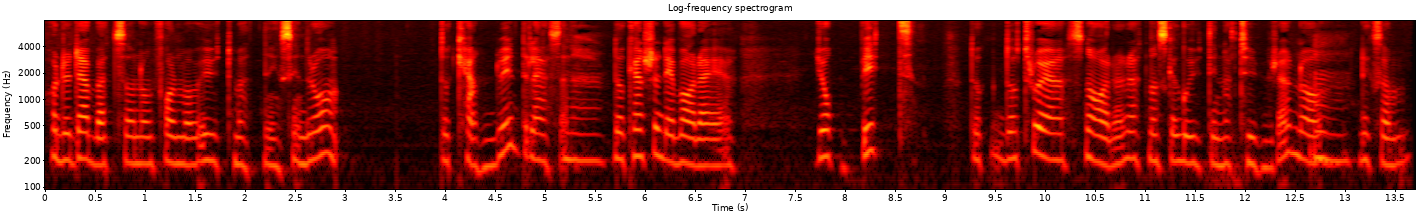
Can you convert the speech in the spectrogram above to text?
har du drabbats av någon form av utmattningssyndrom då kan du inte läsa. Nej. Då kanske det bara är jobbigt. Då, då tror jag snarare att man ska gå ut i naturen och Mm. liksom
